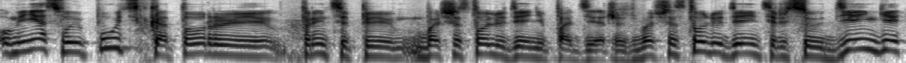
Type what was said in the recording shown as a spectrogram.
У меня свой путь, который, в принципе, большинство людей не поддерживает. Большинство людей интересуют деньги,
